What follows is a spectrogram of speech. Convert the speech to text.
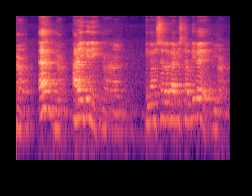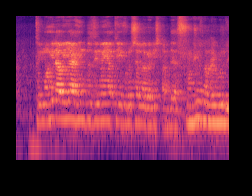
না। হ্যাঁ আর আইবি নি ইমাম সাহেব গাড়ি ডিস্টার্ব দিবে? না। তুই মহিলা হইয়া হিন্দু জিন হইয়া তুই পুরুষের লগে ডিস্টার্ব দেস সংসার চালাই বলে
